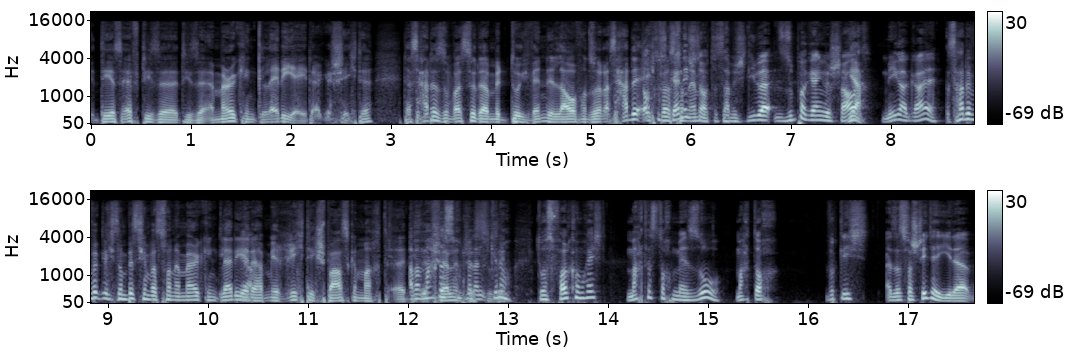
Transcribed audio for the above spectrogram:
DSF, diese, diese American Gladiator-Geschichte, das hatte so, weißt du, da mit durch Wände laufen und so, das hatte Doch, echt das was kenne von ich noch, das habe ich lieber super gern geschaut. Ja. Mega geil. Es hatte wirklich so ein bisschen was von American Gladiator, Ja. hat mir richtig Spaß gemacht, äh, Aber mach das doch Challenges mal dann, genau, du hast vollkommen recht, mach das doch mehr so. Mach doch wirklich, also das versteht ja jeder.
